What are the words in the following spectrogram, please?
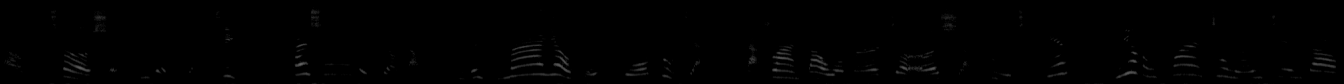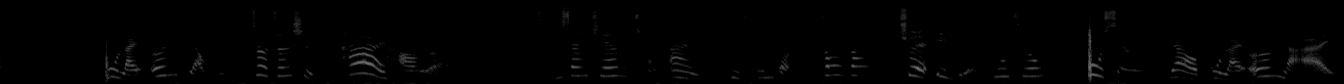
到一册手机的短信，开心的叫道：“你的姨妈要回国度假，打算到我们这儿小住几天，你很快就能见到布莱恩表弟。”这真是太好了！吉三千宠爱于一身的庄庄却一脸忧愁，不想要布莱恩来。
